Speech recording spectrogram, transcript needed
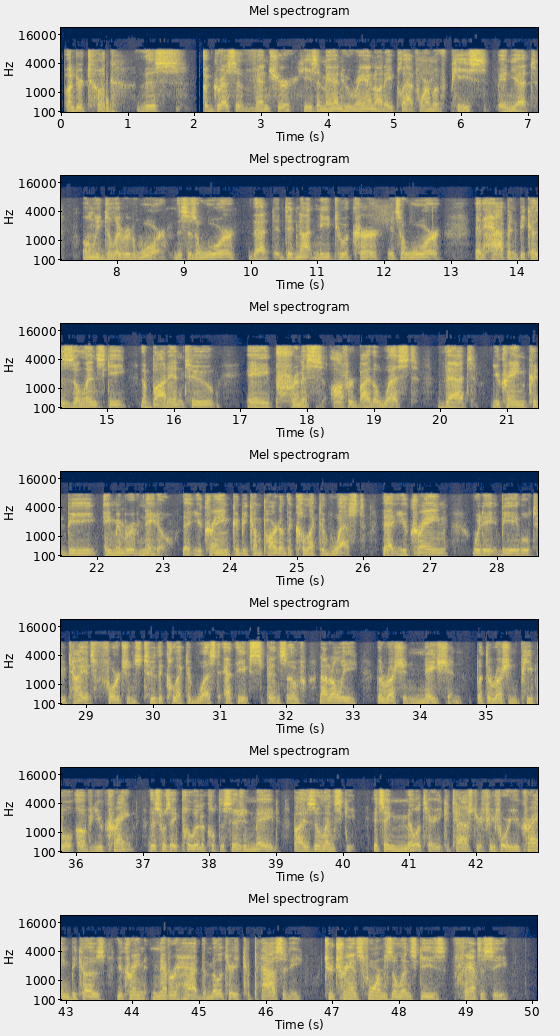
undertook this aggressive venture. He's a man who ran on a platform of peace and yet only delivered war. This is a war that did not need to occur. It's a war that happened because Zelensky bought into a premise offered by the West that Ukraine could be a member of NATO, that Ukraine could become part of the collective West, that Ukraine would be able to tie its fortunes to the collective West at the expense of not only the Russian nation, but the Russian people of Ukraine. This was a political decision made by Zelensky. It's a military catastrophe for Ukraine because Ukraine never had the military capacity to transform Zelensky's fantasy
